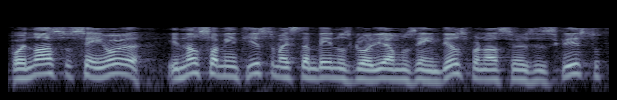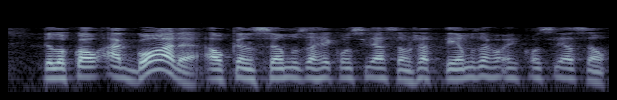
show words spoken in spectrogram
Por nosso Senhor, e não somente isso, mas também nos gloriamos em Deus, por nosso Senhor Jesus Cristo, pelo qual agora alcançamos a reconciliação. Já temos a reconciliação.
